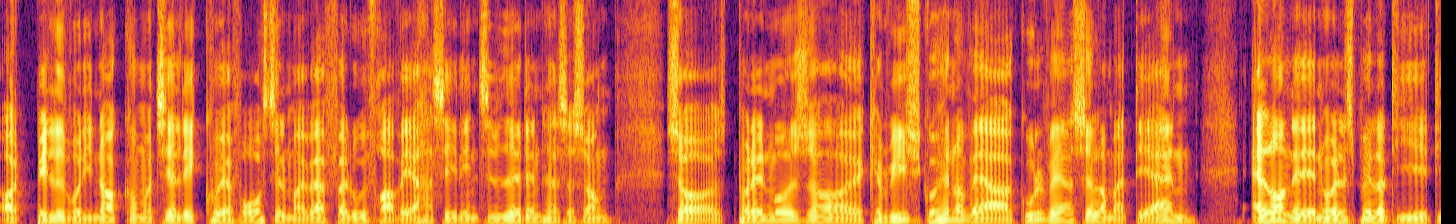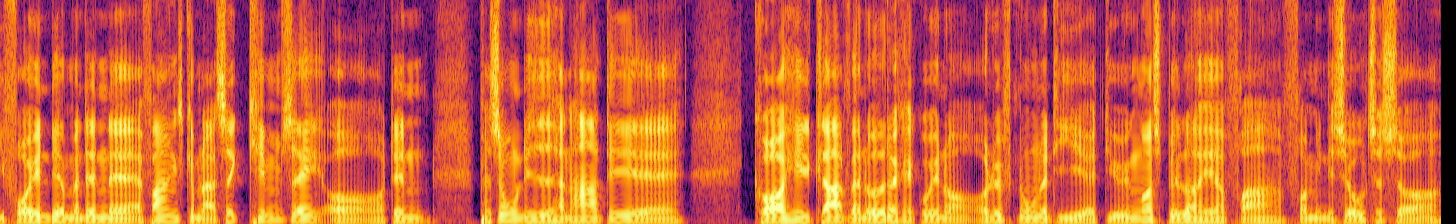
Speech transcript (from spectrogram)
og et billede, hvor de nok kommer til at ligge, kunne jeg forestille mig i hvert fald ud fra, hvad jeg har set indtil videre i den her sæson. Så på den måde, så øh, kan Reeves gå hen og være guld værd, selvom at det er en aldrende NHL-spiller, de, de får ind der, men den uh, erfaring skal man altså ikke kimse af, og, og den personlighed, han har, det uh, kan også helt klart være noget, der kan gå ind og, og løfte nogle af de, de yngre spillere her fra, fra Minnesota, så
